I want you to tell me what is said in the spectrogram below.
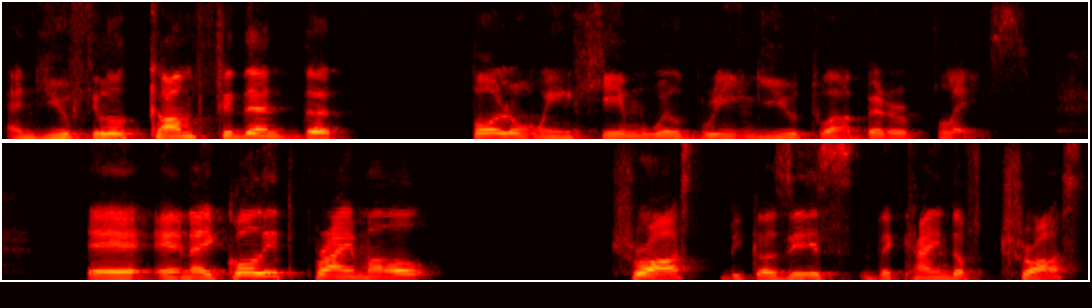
and you feel confident that following him will bring you to a better place. And I call it primal trust because it's the kind of trust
